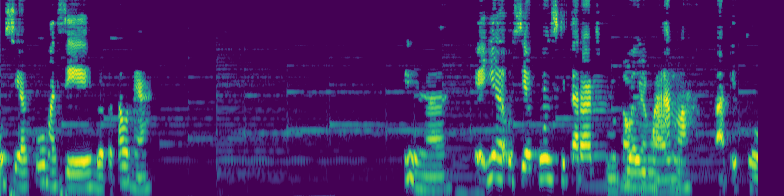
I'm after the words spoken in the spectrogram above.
usiaku masih berapa tahun ya? Iya, kayaknya usiaku sekitaran 10 tahun yang 25-an lalu. lah saat itu.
